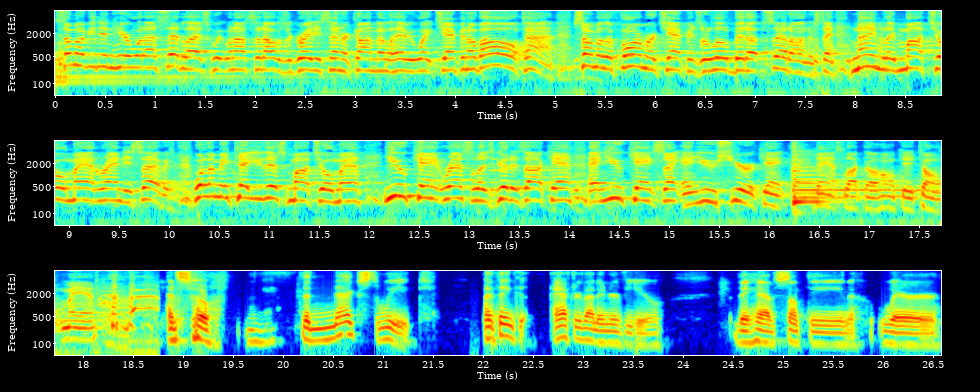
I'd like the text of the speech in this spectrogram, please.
Some of you didn't hear what I said last week when I said I was the greatest intercontinental heavyweight champion of all time. Some of the former champions are a little bit upset, I understand, namely Macho Man Randy Savage. Well, let me tell you this, Macho Man. You can't wrestle as good as I can, and you can't sing, and you sure can't dance like the honky tonk man. And so the next week, I think after that interview, they have something where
